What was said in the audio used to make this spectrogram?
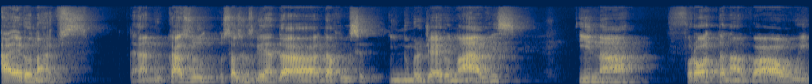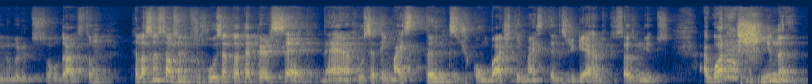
aeronaves. Tá? No caso, os Estados Unidos ganha da, da Rússia em número de aeronaves e na frota naval e em número de soldados. Então, relação Estados Unidos e Rússia, tu até percebe, né? A Rússia tem mais tanques de combate, tem mais tanques de guerra do que os Estados Unidos. Agora, a China,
